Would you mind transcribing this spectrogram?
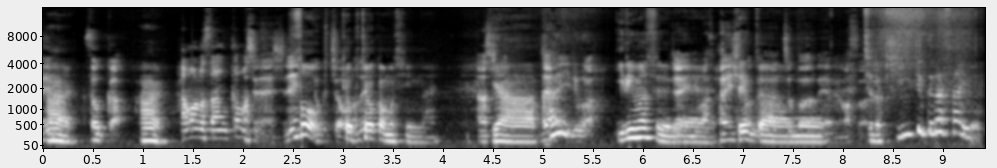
にね。はいそっか。はい。浜野さんかもしれないしね。そう、局長、局ね。長かもしれない。いやーじゃあ、いるわ。いりますよね。じゃあ、いります。配信じゃあちょっとやめますわ。ちょっと聞いてくださいよ。はい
